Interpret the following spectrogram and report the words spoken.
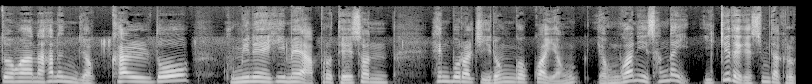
동안 하는 역할도 국민의힘의 앞으로 대선 행보랄지 이런 것과 연, 연관이 상당히 있게 되겠습니다. 그렇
